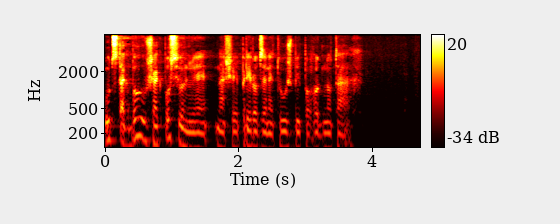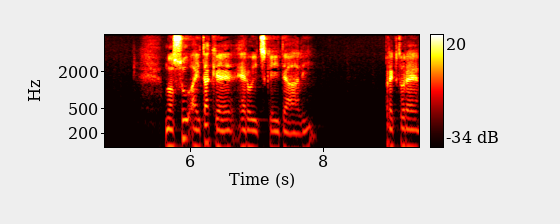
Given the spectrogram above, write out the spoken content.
Úcta k Bohu však posilňuje naše prirodzené túžby po hodnotách. No sú aj také heroické ideály, pre ktoré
